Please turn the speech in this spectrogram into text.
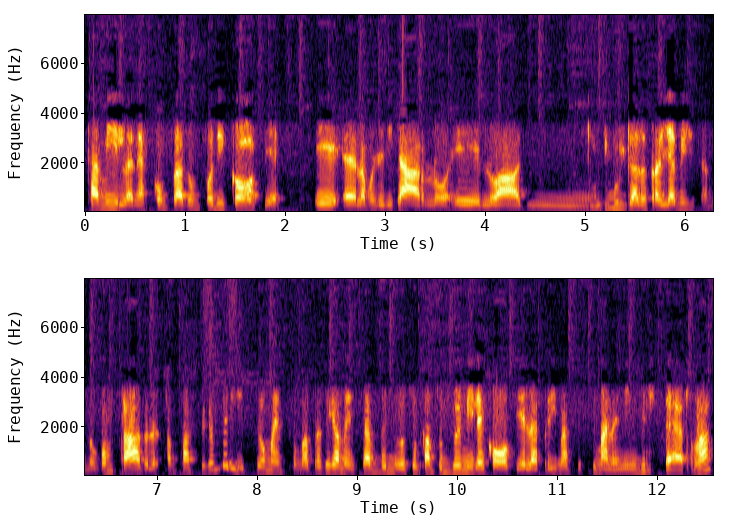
Camilla ne ha comprato un po' di copie, e eh, la moglie di Carlo e lo ha mh, divulgato tra gli amici che hanno comprato, è fantastico e bellissimo, ma insomma praticamente ha venduto soltanto 2000 copie la prima settimana in Inghilterra,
